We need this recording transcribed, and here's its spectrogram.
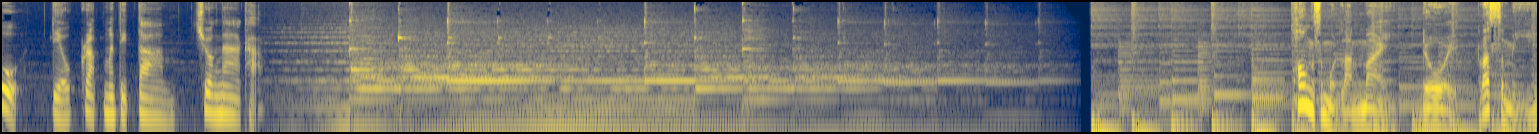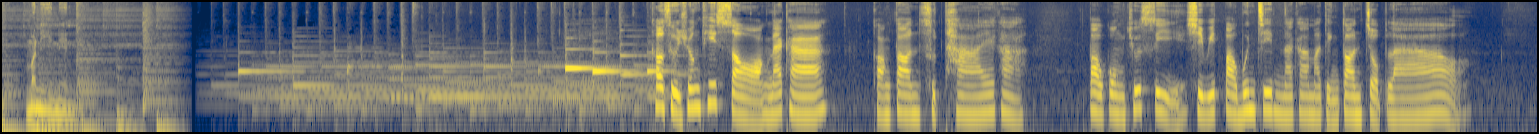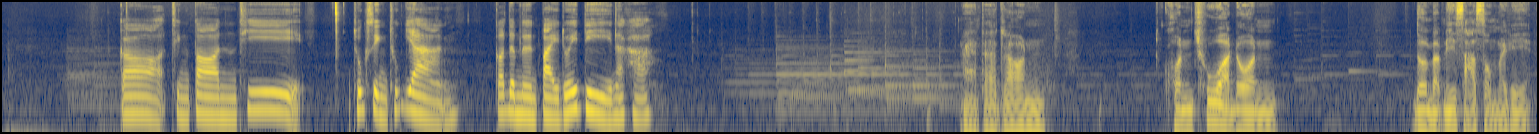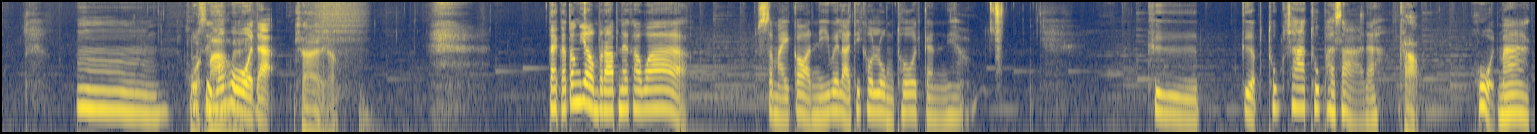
เดี๋ยวกลับมาติดตามช่วงหน้าค่ะ ห้องสมุดหลังใหม่ โดยรัศมีมณีนินเข้าสู่ช่วงที่สองนะคะ ของตอนสุดท้ายค่ะเป่ากงชุดสี่ชีวิตเป่าบุญจินนะคะ มาถึงตอนจบแล้ว ก็ถึงตอนที่ทุกสิ่งทุกอย่างก็ดำเนินไปด้วยดีนะคะแหมแต่โดนคนชั่วโดน โดนแบบนี้สะสมไหมพี่ อืมโหดรู้สึกว่าากเลยโหดอะใช่ครับ แต่ก็ต้องยอมรับนะคะว่า สมัยก่อนนี้เวลาที่เขาลงโทษกันเนี่ย คือเกือบทุกชาติทุกภาษานะครับ โหดมาก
